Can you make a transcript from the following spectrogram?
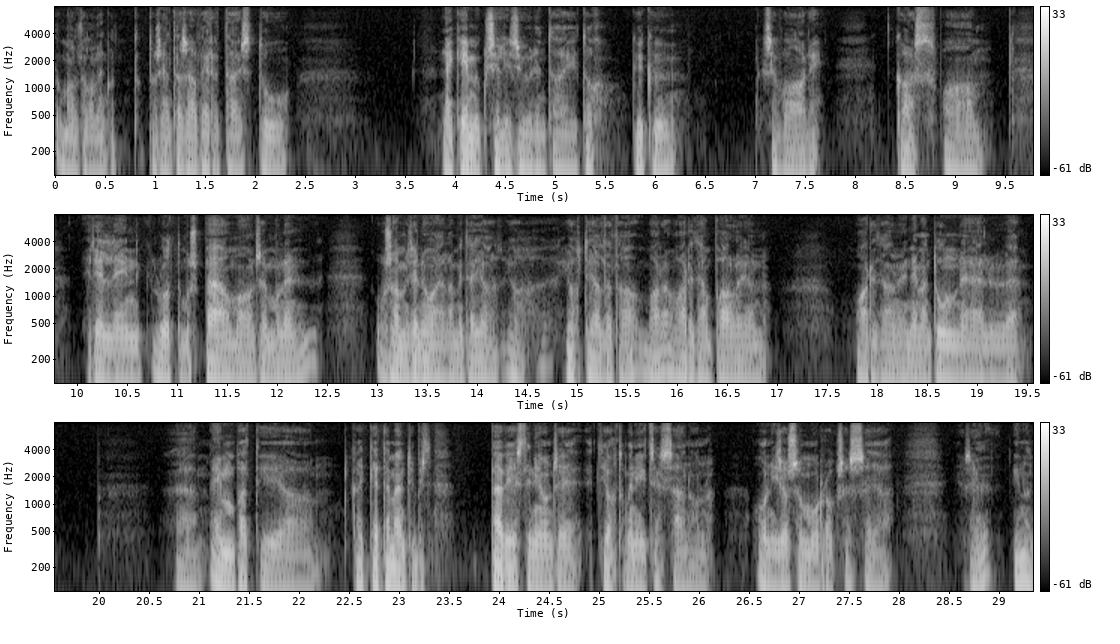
omalla tavallaan tosiaan tasavertaistuu, näkemyksellisyyden taito, kyky, se vaade kasvaa. Edelleen luottamuspääoma on semmoinen osaamisen ohella, mitä jo, jo, johtajalta vaaditaan paljon. Vaaditaan enemmän tunneälyä, ää, empatiaa, kaikkea tämän tyyppistä. Pääviestini on se, että johtaminen itsessään on, on isossa murroksessa ja se niin on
